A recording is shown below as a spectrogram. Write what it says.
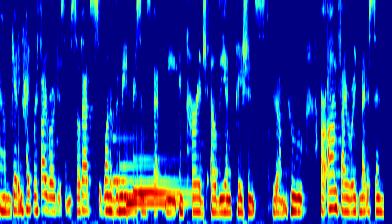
um, getting hyperthyroidism. So that's one of the main reasons that we encourage ldn patients um, who are on thyroid medicine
